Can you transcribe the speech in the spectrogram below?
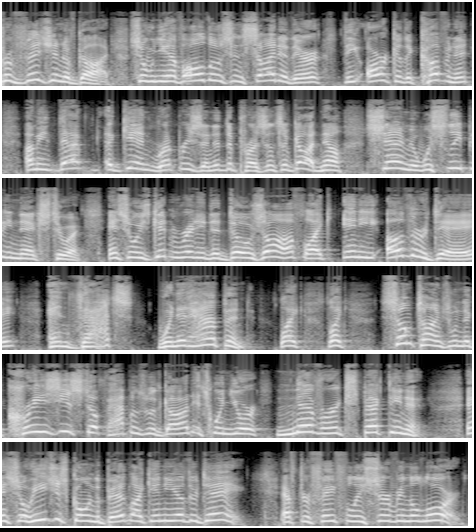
provision of God. So when you have all those inside of there, the Ark of the Covenant, I mean, that again represented the presence of God. Now, Samuel was sleeping next to it. And so he's getting ready to doze off like any other day. And that's when it happened. Like, like, sometimes when the craziest stuff happens with God, it's when you're never expecting it. And so he's just going to bed like any other day after faithfully serving the Lord.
